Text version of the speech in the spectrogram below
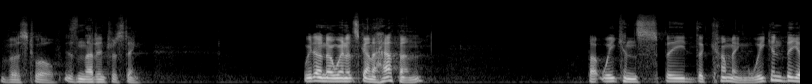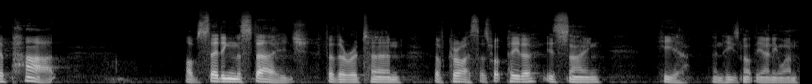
verse 12. Isn't that interesting? We don't know when it's going to happen, but we can speed the coming. We can be a part of setting the stage for the return of Christ. That's what Peter is saying here, and he's not the only one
